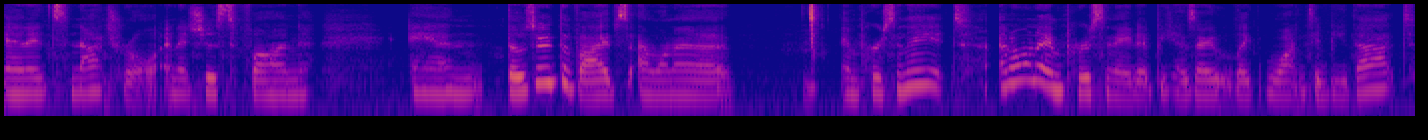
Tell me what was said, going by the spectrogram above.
and it's natural and it's just fun and those are the vibes I want to impersonate. I don't want to impersonate it because I like want to be that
